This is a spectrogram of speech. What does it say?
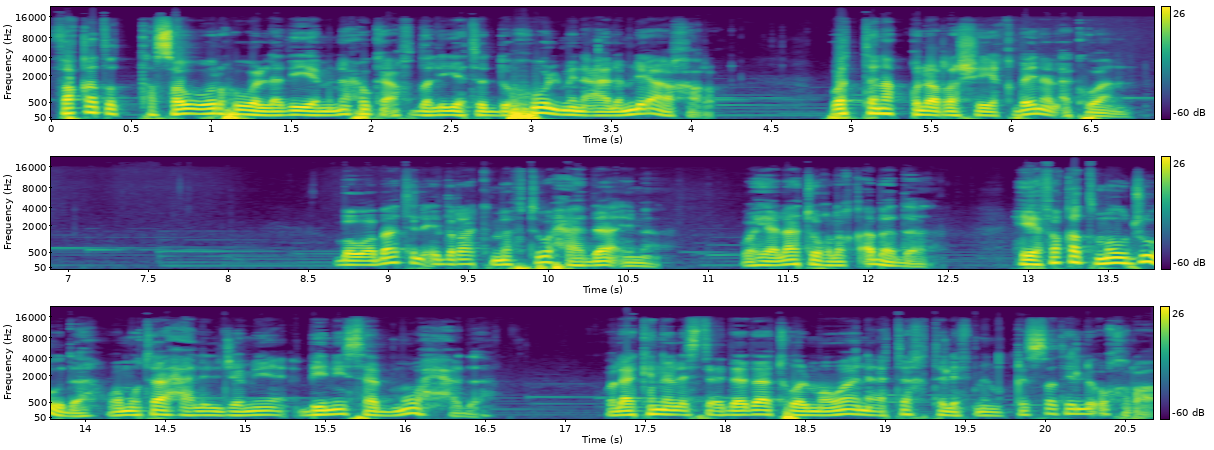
فقط التصور هو الذي يمنحك أفضلية الدخول من عالم لآخر والتنقل الرشيق بين الأكوان. بوابات الإدراك مفتوحة دائما وهي لا تغلق أبدا. هي فقط موجودة ومتاحة للجميع بنسب موحدة. ولكن الاستعدادات والموانع تختلف من قصة لأخرى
